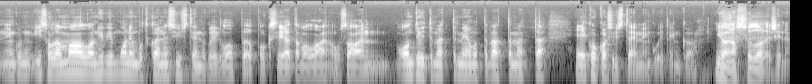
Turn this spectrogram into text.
niin kuin isolla maalla on hyvin monimutkainen systeemi kuitenkin loppujen lopuksi ja tavallaan osaan on tyytymättömiä, mutta välttämättä ei koko systeemin kuitenkaan. Joonas, sulla oli siinä.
